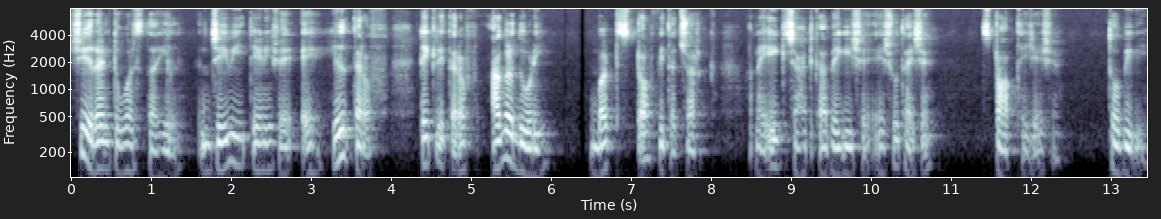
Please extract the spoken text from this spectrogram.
She run towards the hill જેવી તેણી છે એ હિલ તરફ ટેકરી તરફ આગળ દોડી, but stop with a jerk અને એક ઝાટકા ભેગી છે. એ શું થાય છે? સ્ટોપ થઈ જાય છે. ધોબી ગઈ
